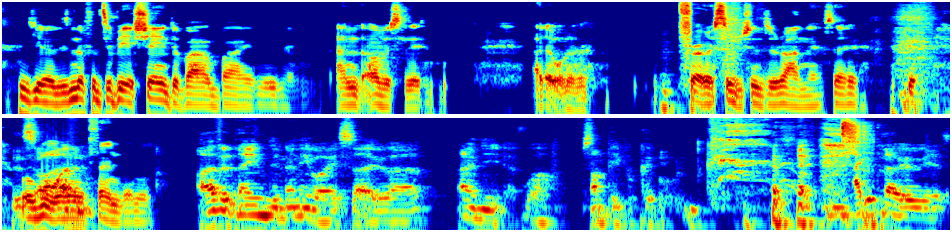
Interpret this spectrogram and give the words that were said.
you know, there's nothing to be ashamed about. By you know, and obviously, I don't want to throw assumptions around there, so we'll not offend any. I haven't named him anyway, so uh, only well, some people could should know who he is.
